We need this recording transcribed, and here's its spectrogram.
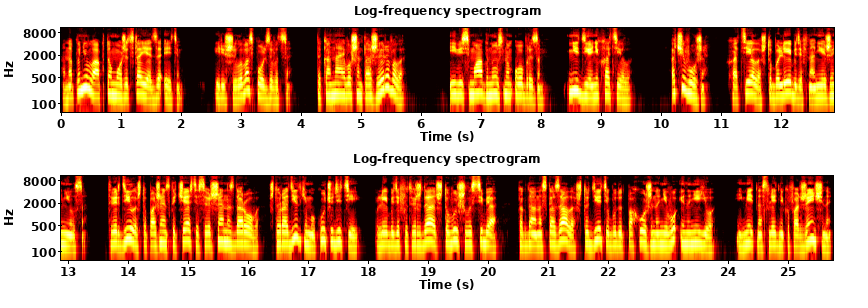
она поняла, кто может стоять за этим, и решила воспользоваться. Так она его шантажировала? И весьма гнусным образом. Не денег хотела. А чего же? Хотела, чтобы Лебедев на ней женился. Твердила, что по женской части совершенно здорова, что родит ему кучу детей. Лебедев утверждает, что вышел из себя, когда она сказала, что дети будут похожи на него и на нее. Иметь наследников от женщины,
